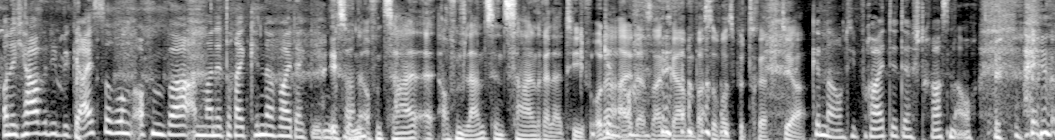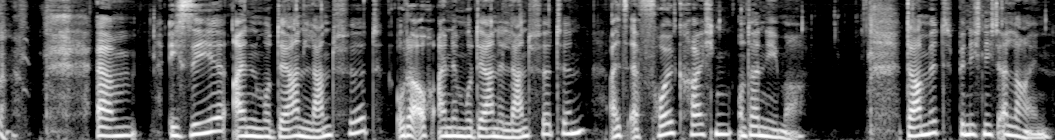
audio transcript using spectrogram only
Und ich habe die Begeisterung offenbar an meine drei Kinder weitergeben Ist können. So, auf, dem Zahl, äh, auf dem Land sind Zahlen relativ, oder? Genau. Altersangaben, was sowas betrifft, ja. Genau, die Breite der Straßen auch. ähm, ich sehe einen modernen Landwirt oder auch eine moderne Landwirtin als erfolgreichen Unternehmer. Damit bin ich nicht allein,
